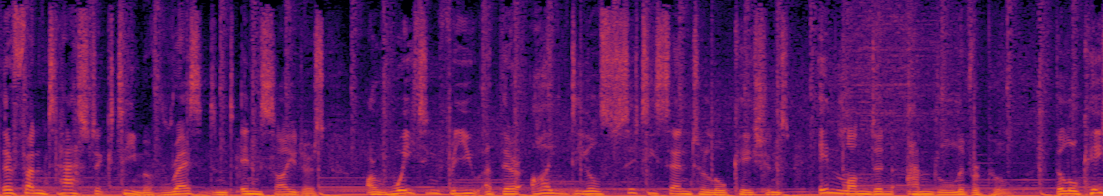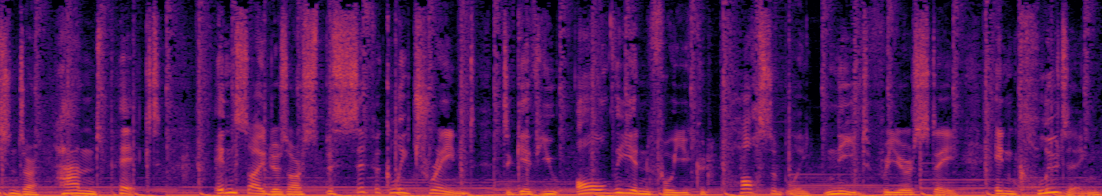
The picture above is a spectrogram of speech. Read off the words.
Their fantastic team of resident insiders are waiting for you at their ideal city centre locations in London and Liverpool. The locations are hand picked. Insiders are specifically trained to give you all the info you could possibly need for your stay, including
